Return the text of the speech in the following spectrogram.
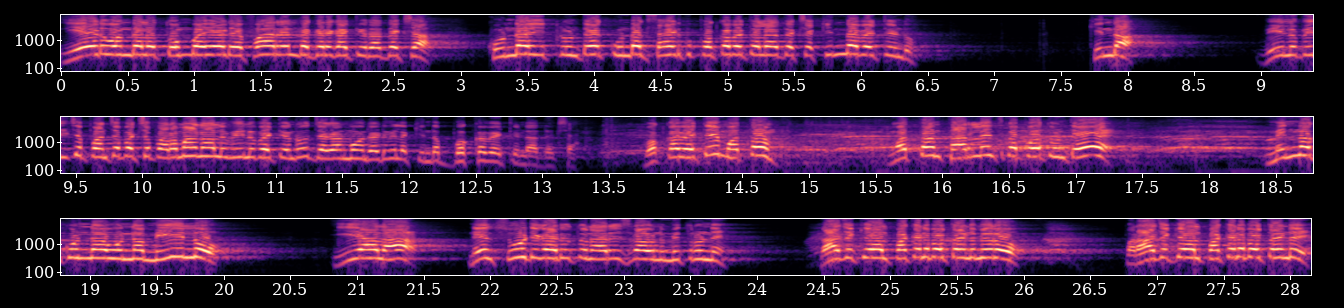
ఏడు వందల తొంభై ఏడు ఎఫ్ఆర్ఎల్ దగ్గర కట్టిరు అధ్యక్ష. కుండ ఇట్లుంటే కుండకు సైడ్కు పొక్క పెట్టలే అధ్యక్ష. కింద పెట్టిండు. కింద. వీళ్ళు పిలిచి పంచపక్ష ప్రమాణాలు వీళ్ళు పెట్టిండ్రు. జగన్మోహన్ రెడ్డి వీళ్ళ కింద బొక్క పెట్టిండు అధ్యక్ష. బొక్క పెట్టి మొత్తం మొత్తం తరలించకపోతుంటే మిన్నకుండా ఉన్న మీళ్ళు ఇల్లు ఇవాళ నేను సూటిగా అడుగుతున్న హరీష్ రావుని మిత్రుణ్ణి. రాజకీయాలు పక్కన పెట్టండి మీరు. రాజకీయాలు పక్కన పెట్టండి.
